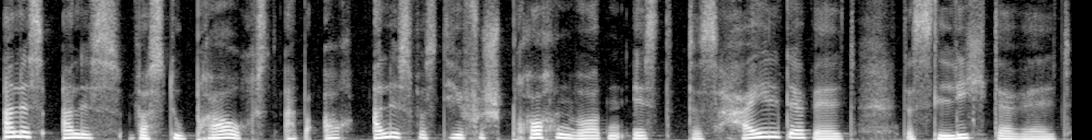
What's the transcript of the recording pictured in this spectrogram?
Alles, alles, was du brauchst, aber auch alles, was dir versprochen worden ist, das Heil der Welt, das Licht der Welt,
